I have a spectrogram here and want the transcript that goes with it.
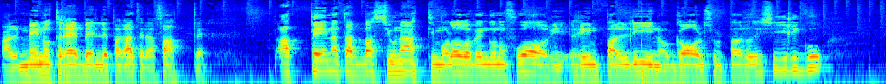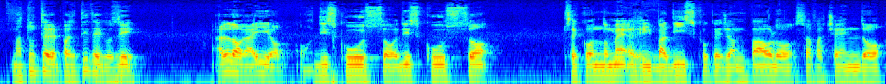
almeno tre belle parate le ha fatte. Appena t'abbassi un attimo, loro vengono fuori, rimpallino, gol sul palo di Sirigu, ma tutte le partite così. Allora io ho discusso, ho discusso, secondo me ribadisco che Giampaolo sta facendo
